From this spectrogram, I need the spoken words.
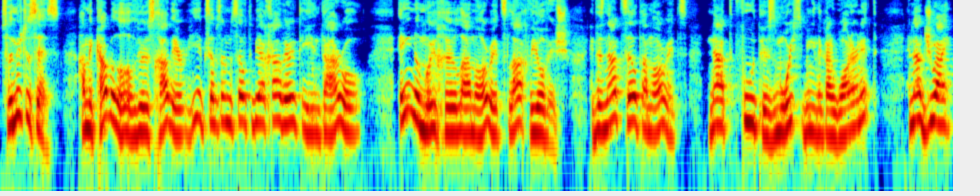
So the Mishnah says, chaver, he accepts himself to be a chaver to eat in tahara. He does not sell tamaritz, not food that is moist, meaning they got water in it, and not dry.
